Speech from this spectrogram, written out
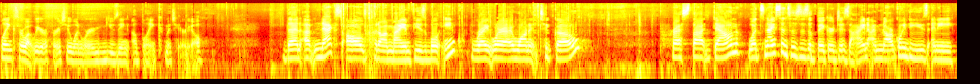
Blanks are what we refer to when we're using a blank material. Then up next, I'll put on my infusible ink right where I want it to go. Press that down. What's nice since this is a bigger design, I'm not going to use any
